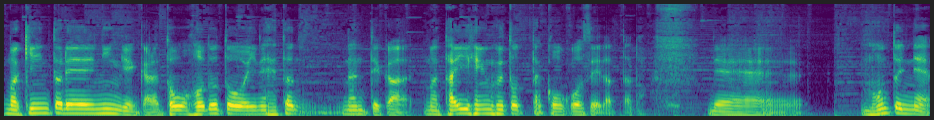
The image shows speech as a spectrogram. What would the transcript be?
まあ、筋トレ人間からと程遠いねたなんていうか、まあ、大変太った高校生だったと。で本当にね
